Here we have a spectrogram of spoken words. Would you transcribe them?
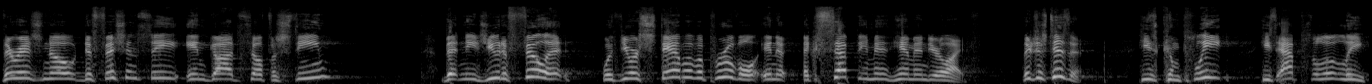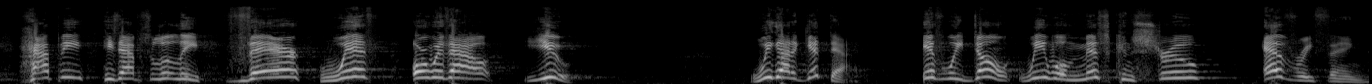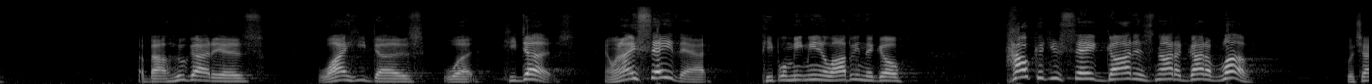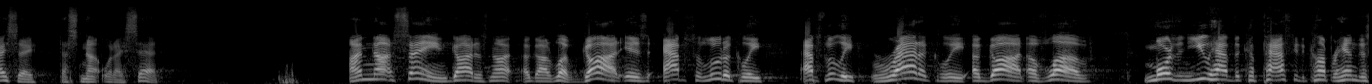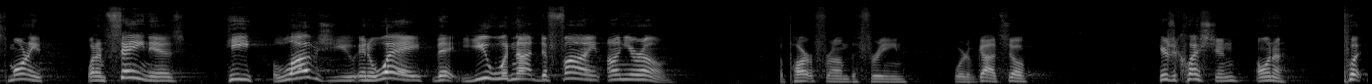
There is no deficiency in God's self esteem that needs you to fill it with your stamp of approval in accepting Him into your life. There just isn't. He's complete. He's absolutely happy. He's absolutely there with or without you. We got to get that. If we don't, we will misconstrue everything about who God is, why He does what He does. Now, when I say that, people meet me in the lobby and they go, How could you say God is not a God of love? Which I say, That's not what I said. I'm not saying God is not a God of love. God is absolutely, absolutely, radically a God of love more than you have the capacity to comprehend this morning. What I'm saying is, He loves you in a way that you would not define on your own, apart from the freeing Word of God. So, here's a question I want to put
